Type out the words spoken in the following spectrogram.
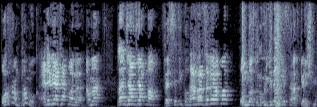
Orhan Pamuk Edebiyat yapmadı. ama Lan caz yapma. felsefik Lan olarak felsefe yapma. ondan sonra ülkeden niye sanat gelişmiyor?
